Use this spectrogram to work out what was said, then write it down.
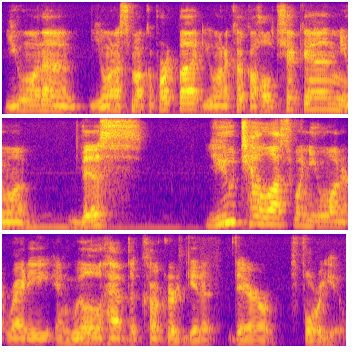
you wanna you wanna smoke a pork butt? You wanna cook a whole chicken? You want this? You tell us when you want it ready, and we'll have the cooker get it there for you."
